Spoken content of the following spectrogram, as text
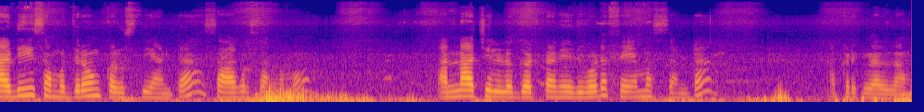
నది సముద్రం కలుస్తాయి అంట సాగర సంగమం. అన్నా చెల్లెల గట్టు అనేది కూడా ఫేమస్ అంట. అక్కడికి వెళ్దాం.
